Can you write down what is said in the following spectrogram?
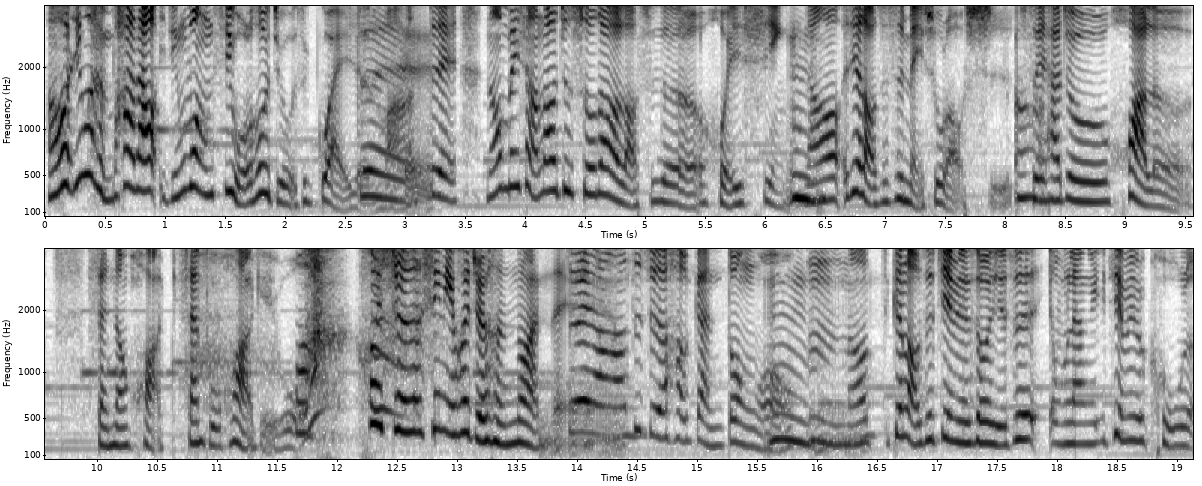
然后因为很怕他已经忘记我了，会觉得我是怪人嘛，对。对。然后没想到就收到了老师的回信，嗯。然后而且老师是美术老师，哦所以他就画了三张画、三幅画给我。会觉得心里会觉得很暖呢、对啊，就觉得好感动哦。嗯嗯然后跟老师见面的时候，也是我们两个一见面就哭了。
